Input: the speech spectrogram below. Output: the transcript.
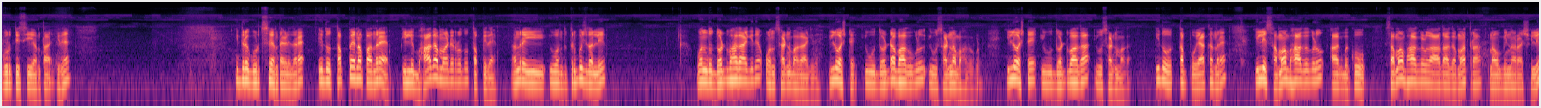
ಗುರುತಿಸಿ ಅಂತ ಇದೆ. ಇದ್ರೆ ಗುರುತಿಸಿ ಅಂತ ಹೇಳಿದ್ದಾರೆ ಇದು ತಪ್ಪೇನಪ್ಪ ಅಂದರೆ, ಇಲ್ಲಿ ಭಾಗ ಮಾಡಿರೋದು ತಪ್ಪಿದೆ. ಅಂದರೆ ಈ ಒಂದು ತ್ರಿಭುಜದಲ್ಲಿ ಒಂದು ದೊಡ್ಡ ಭಾಗ ಆಗಿದೆ, ಒಂದು ಸಣ್ಣ ಭಾಗ ಆಗಿದೆ. ಇಲ್ಲೂ ಅಷ್ಟೇ, ಇವು ದೊಡ್ಡ ಭಾಗಗಳು, ಇವು ಸಣ್ಣ ಭಾಗಗಳು. ಇಲ್ಲೂ ಅಷ್ಟೇ, ಇವು ದೊಡ್ಡ ಭಾಗ, ಇವು ಸಣ್ಣ ಭಾಗ. ಇದು ತಪ್ಪು. ಯಾಕಂದರೆ, ಇಲ್ಲಿ ಸಮಭಾಗಗಳು ಆಗಬೇಕು. ಸಮಭಾಗಗಳು ಆದಾಗ ಮಾತ್ರ ನಾವು ಭಿನ್ನರಾಶಿಲಿ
